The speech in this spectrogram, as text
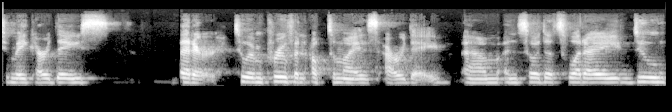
to make our days better, to improve and optimize our day. Um, and so that's what I do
